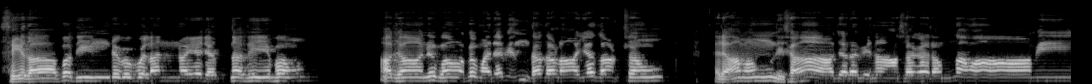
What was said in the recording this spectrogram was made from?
സീതാപതിന്റെ വിപുലന്വയ രത്നദീപം അജാനുബാഹുമരവിന്ദളായ ദാക്ഷം രാമം നിശാചര വിനാശകരം നമാമി.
